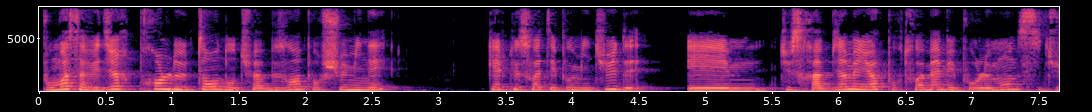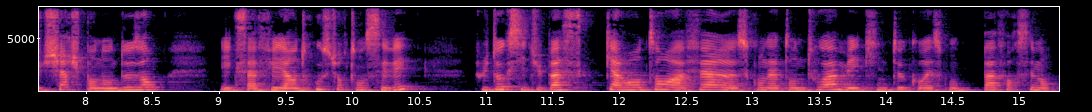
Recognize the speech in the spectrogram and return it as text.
Pour moi, ça veut dire prends le temps dont tu as besoin pour cheminer, quelles que soient tes pommitudes, et tu seras bien meilleur pour toi-même et pour le monde si tu te cherches pendant deux ans et que ça fait un trou sur ton CV, plutôt que si tu passes 40 ans à faire ce qu'on attend de toi, mais qui ne te correspond pas forcément.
